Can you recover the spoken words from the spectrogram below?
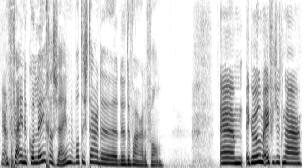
een fijne collega zijn, wat is daar de, de, de waarde van? Um, ik wil hem eventjes naar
